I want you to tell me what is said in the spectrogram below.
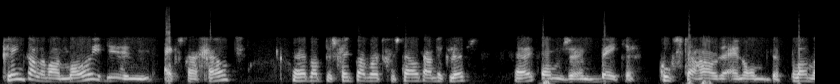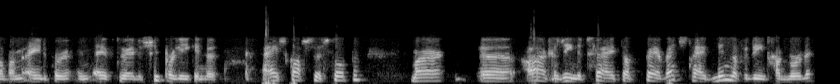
klinkt allemaal mooi, extra geld uh, wat beschikbaar wordt gesteld aan de clubs, uh, om ze een beetje koets te houden en om de plannen van een, eventuele Super League in de ijskast te stoppen. Maar uh, aangezien het feit dat per wedstrijd minder verdiend gaat worden,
